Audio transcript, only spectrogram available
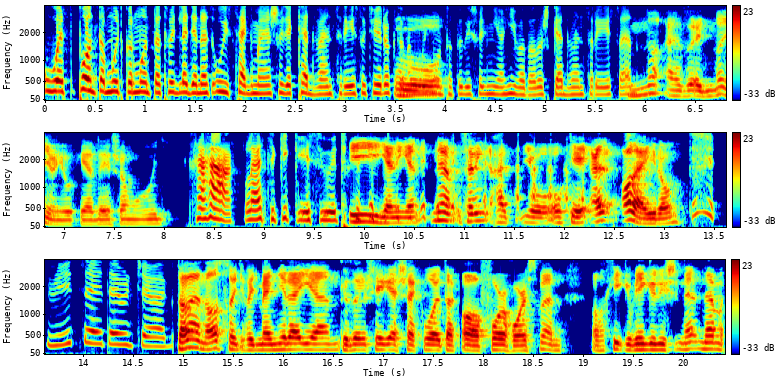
Ú, ezt pont a múltkor mondtad, hogy legyen ez új szegmens, hogy a kedvenc rész, úgyhogy rögtön Ó. úgy mondhatod is, hogy mi a hivatalos kedvenc részed. Na, ez egy nagyon jó kérdés amúgy. Haha, látszik, kikészült. Igen, igen. Nem, szerint, hát jó, oké, el- aláírom. Vicceltem csak. Talán az, hogy, hogy mennyire ilyen közönségesek voltak a Four Horsemen, akik végül is ne, nem,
